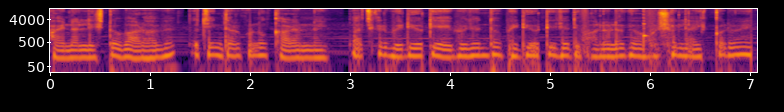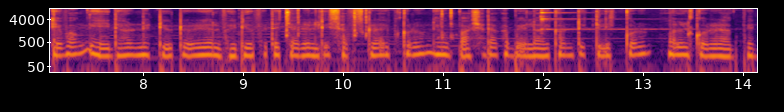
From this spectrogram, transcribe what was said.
ফাইনাল লিস্টও বার হবে, তো চিন্তার কোনো কারণ নেই। তো আজকের ভিডিওটি এই পর্যন্ত। ভিডিওটি যদি ভালো লাগে অবশ্যই লাইক করবেন এবং এই ধরনের টিউটোরিয়াল ভিডিও পেতে চ্যানেলটি সাবস্ক্রাইব করুন এবং পাশে থাকা বেল আইকনটি ক্লিক করুন অল করে রাখবেন।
